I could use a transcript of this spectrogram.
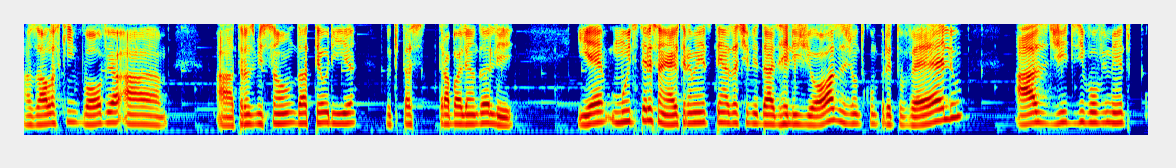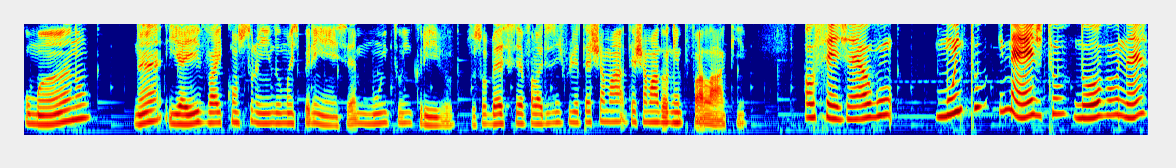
as aulas que envolvem a, a, transmissão da teoria do que está trabalhando ali. E é muito interessante. Aí o treinamento tem as atividades religiosas junto com o Preto Velho, as de desenvolvimento humano, né? E aí vai construindo uma experiência. É muito incrível. Se eu soubesse que você ia falar disso, a gente podia até chamar, ter chamado alguém para falar aqui. Ou seja, é algo muito inédito, novo, né?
